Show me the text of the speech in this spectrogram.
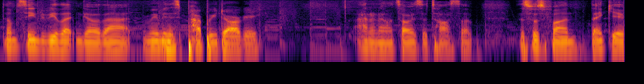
Don't seem to be letting go of that. Or maybe this puppy doggy. I don't know. It's always a toss up. This was fun. Thank you.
